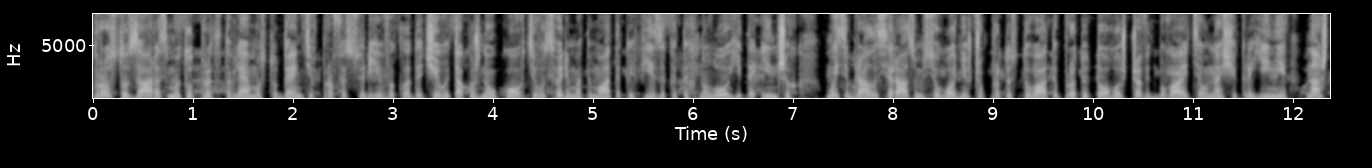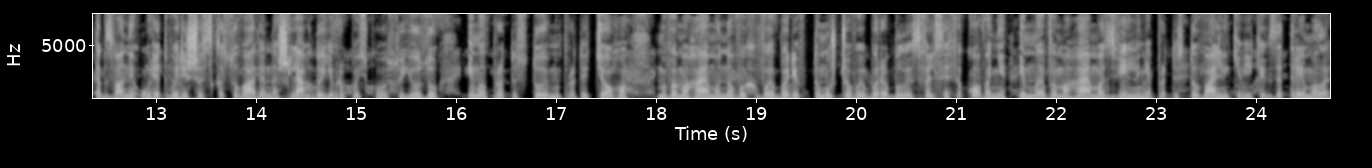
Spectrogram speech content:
Просто зараз ми тут представляємо студентів, професорів, викладачів і також науковців у сфері математики, фізики, технологій та інших. Ми зібралися разом сьогодні, щоб протестувати проти того, що відбувається у нашій країні. Наш так званий уряд вирішив скасувати наш шлях до Європейського союзу, і ми протестуємо проти цього. Ми вимагаємо нових виборів, тому що вибори були сфальсифіковані, і ми вимагаємо звільнення протестувальників, яких затримали.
